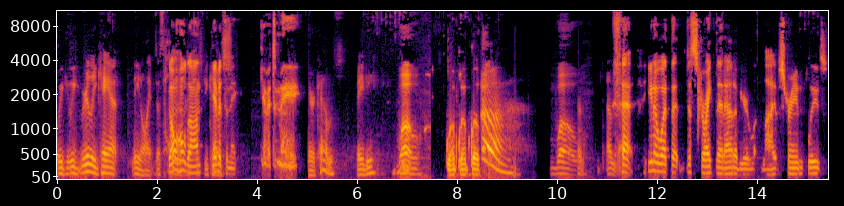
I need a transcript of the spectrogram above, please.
We we really can't. You know, like just Don't hold on. Give it to me. Give it to me. Here it comes, baby. Whoa. Glub glub glub. Ah, Whoa. I'm back. That, you know what? That just strike that out of your li- live stream, please.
